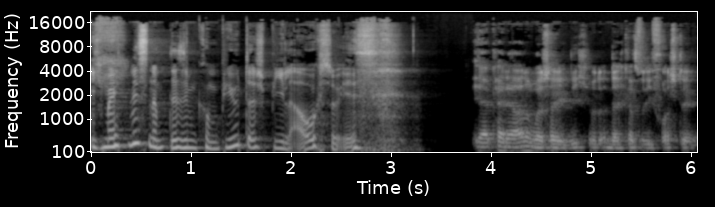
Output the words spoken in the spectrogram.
Ich möchte wissen, ob das im Computerspiel auch so ist. Ja, keine Ahnung, wahrscheinlich nicht. Oder ich kann es mir nicht vorstellen.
